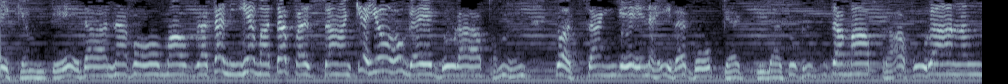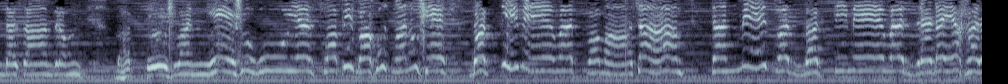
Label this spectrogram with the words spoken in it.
ऐक्यम् ते दोमव्रत नियम तपः साङ्ख्ययोगै गृढापुम् त्वत्सङ्गेनैव गोप्यखिल सुमा प्रापुरानन्द सान्द्रम् भक्तेष्वन्येषु भूयस्वपि बहु मनुषे भक्तिमेव त्वमासाम् तन्मे त्वद्भक्तिमेव दृढय हर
